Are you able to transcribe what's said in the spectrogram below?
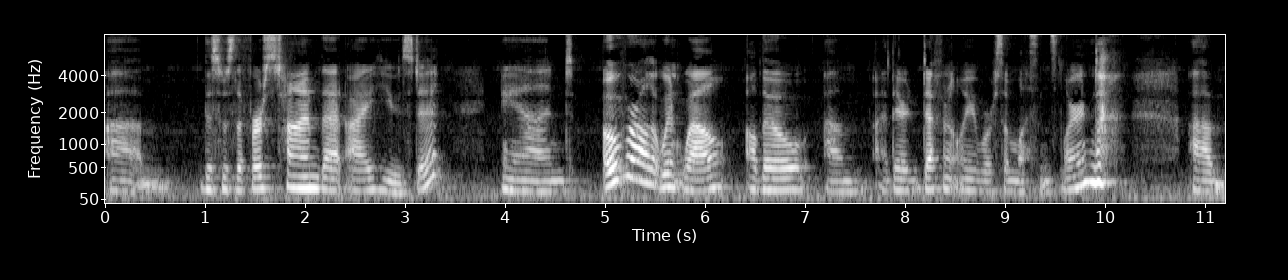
Um, this was the first time that I used it, and overall it went well, although um, there definitely were some lessons learned. um,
